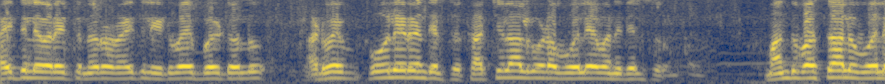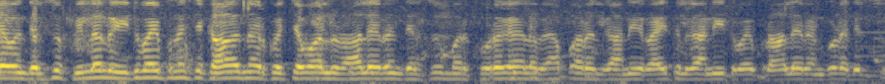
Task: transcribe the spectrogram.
రైతులు ఎవరైతున్నారో రైతులు ఇటువైపు పోయేటోళ్ళు అటువైపు పోలేరని తెలుసు. ఖర్చులాలు కూడా పోలేవని తెలుసు. మందు బస్తాలు పోలేవని తెలుసు. పిల్లలు ఇటువైపు నుంచి కాకినాడకు వచ్చే వాళ్ళు రాలేరని తెలుసు. మరి కూరగాయల వ్యాపారులు కానీ రైతులు కానీ ఇటువైపు రాలేరని కూడా తెలుసు.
